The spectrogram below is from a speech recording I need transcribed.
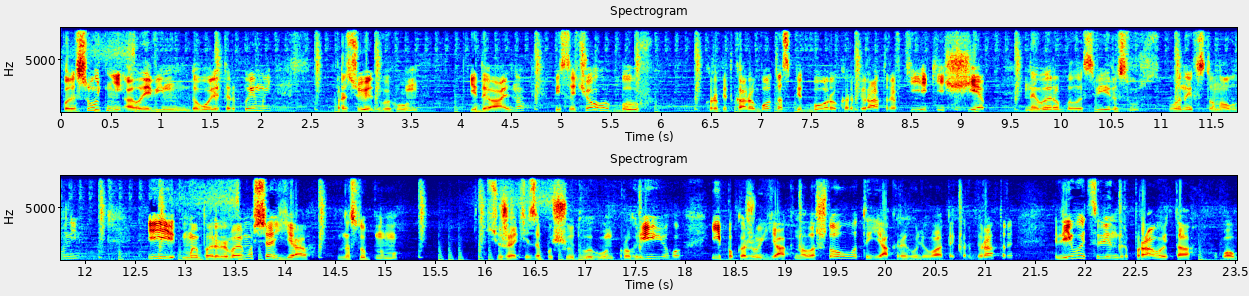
присутній, але він доволі терпимий. Працює двигун ідеально. Після чого був кропітка робота з підбору карбюраторів, ті, які ще не виробили свій ресурс. Вони встановлені, і ми перервемося. Я в наступному сюжеті запущу двигун, прогрію його і покажу, як налаштовувати, як регулювати карбюратори. Лівий циліндр, правий та об,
